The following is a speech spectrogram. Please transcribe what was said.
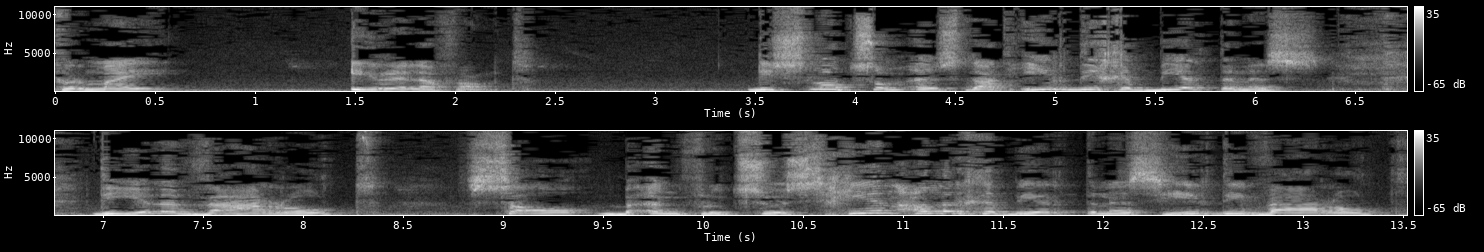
vir my irrelevant. Die slotsom is dat hierdie gebeurtenis die hele wêreld sal beïnvloed soos geen ander gebeurtenis hierdie wêreld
